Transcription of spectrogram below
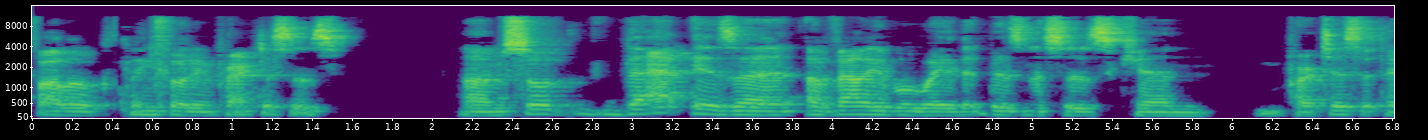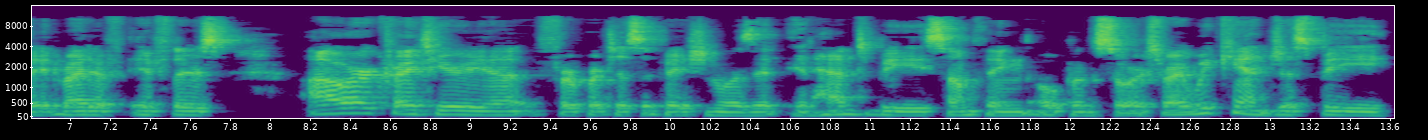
follow clean coding practices. Um, so that is a, a valuable way that businesses can participate, right? If, if there's our criteria for participation was it, it had to be something open source, right? We can't just be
